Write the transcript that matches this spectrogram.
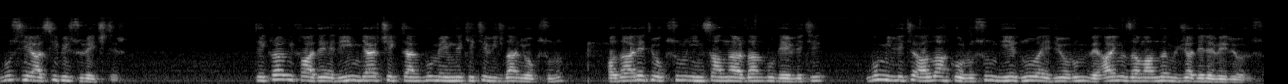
Bu siyasi bir süreçtir. Tekrar ifade edeyim gerçekten bu memleketi vicdan yoksunu, adalet yoksunu insanlardan bu devleti, bu milleti Allah korusun diye dua ediyorum ve aynı zamanda mücadele veriyoruz.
